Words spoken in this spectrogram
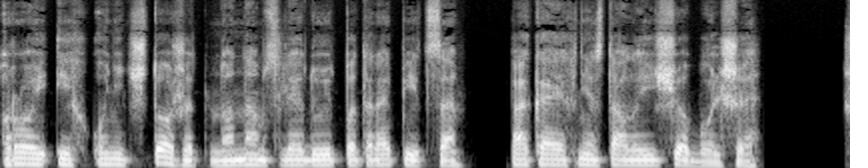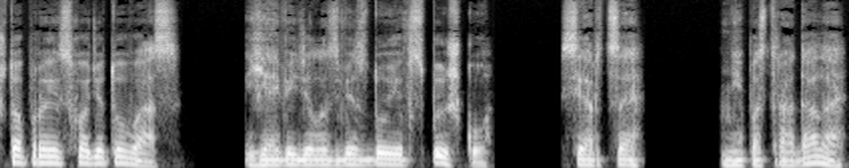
Рой их уничтожит, но нам следует поторопиться, пока их не стало еще больше. Что происходит у вас? Я видела звезду и вспышку. Сердце не пострадало?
